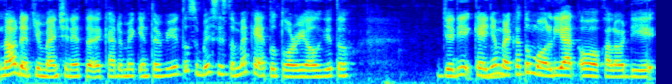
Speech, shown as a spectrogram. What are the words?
now that you mention it, the academic interview itu sebenarnya sistemnya kayak tutorial gitu. Jadi kayaknya hmm. mereka tuh mau lihat oh kalau di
